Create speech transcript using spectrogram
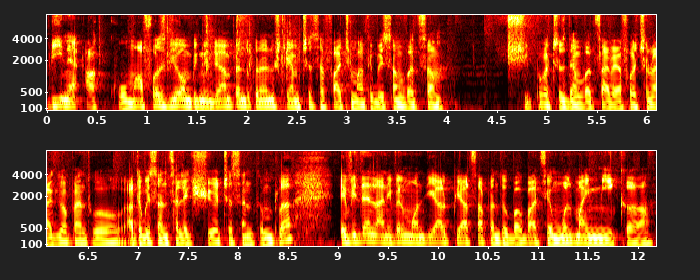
bine acum, a fost greu în primii doi ani pentru că noi nu știam ce să facem, a trebuit să învățăm. Și procesul de învățare a fost cel mai greu pentru... A trebuit să înțeleg și eu ce se întâmplă. Evident, la nivel mondial, piața pentru bărbați e mult mai mică,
